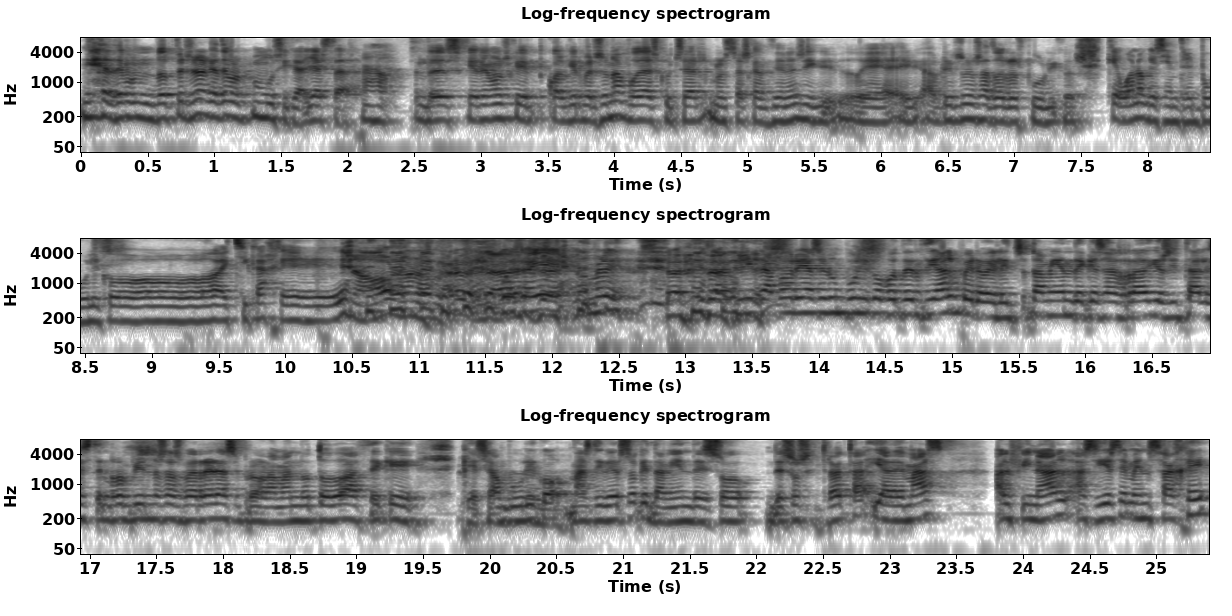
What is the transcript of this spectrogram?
que hacemos- dos personas que hacemos música, ya está. Ajá. Entonces queremos que cualquier persona pueda escuchar nuestras canciones y eh, abrirnos a todos los públicos. Que bueno, que si entre el público hay chicas que... No, no, no, claro. Pues oye, hombre, quizá podría ser un público potencial, pero el hecho también de que esas radios y tal estén rompiendo esas barreras y programando todo hace que, que sea un público más diverso, que también de eso, de eso se trata. Y además, al final, así ese mensaje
